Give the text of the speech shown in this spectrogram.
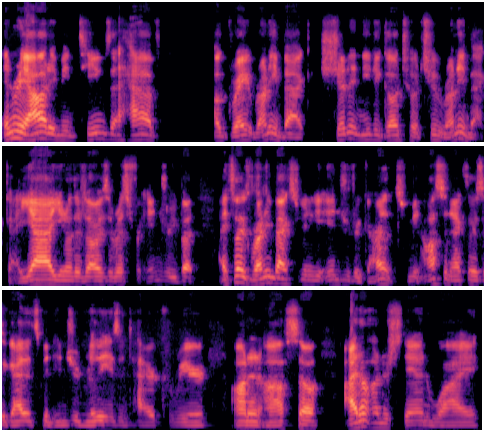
in reality, I mean, teams that have a great running back shouldn't need to go to a two running back guy. Yeah, you know, there's always a risk for injury, but I feel like running backs are going to get injured regardless. I mean, Austin Ekeler is a guy that's been injured really his entire career on and off. So I don't understand why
